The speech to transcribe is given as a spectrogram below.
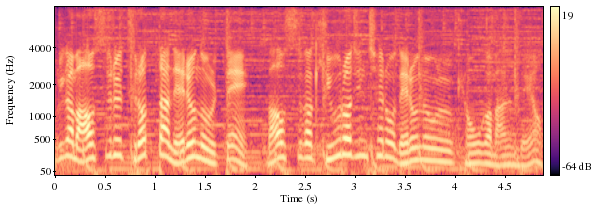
우리가 마우스를 들었다 내려놓을 때 마우스가 기울어진 채로 내려놓을 경우가 많은데요.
